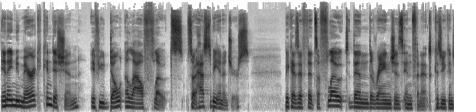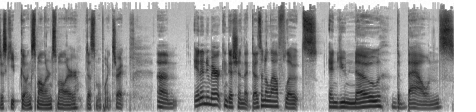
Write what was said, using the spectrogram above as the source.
in a numeric condition, if you don't allow floats, so it has to be integers, because if it's a float, then the range is infinite because you can just keep going smaller and smaller decimal points, right? Um, in a numeric condition that doesn't allow floats and you know the bounds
